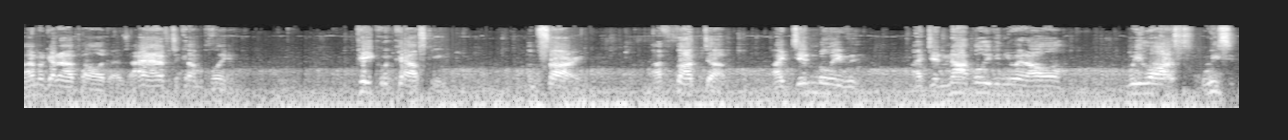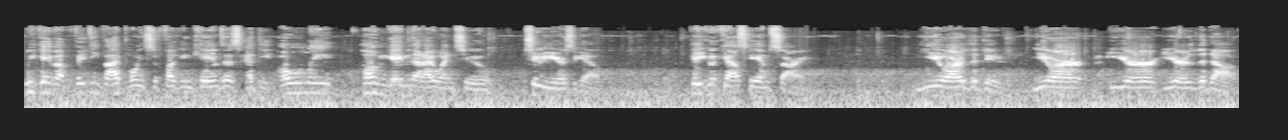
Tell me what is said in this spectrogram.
I'm gonna apologize. I have to come clean. Pete Kwiatkowski, I'm sorry. I fucked up. I didn't believe it. I did not believe in you at all. We lost. We we gave up 55 points to fucking Kansas at the only home game that I went to two years ago. Pete Kwiatkowski, I'm sorry. You are the dude. You are you're you're the dog.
